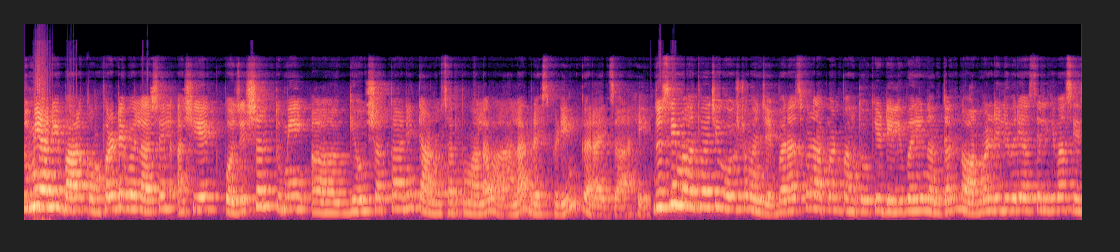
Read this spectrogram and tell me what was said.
तुम्ही आणि बाळ कम्फर्टेबल असेल अशी एक पोझिशन तुम्ही घेऊ शकता आणि त्यानुसार तुम्हाला बाळाला ब्रेस्ट फिडिंग करायचं आहे. दुसरी महत्वाची गोष्ट म्हणजे बऱ्याच वेळा आपण पाहतो की डिलिव्हरी नंतर नॉर्मल डिलिव्हरी असेल किंवा सी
